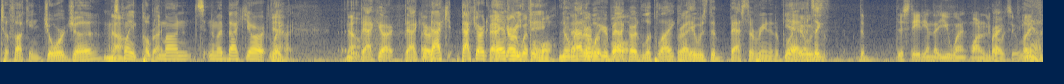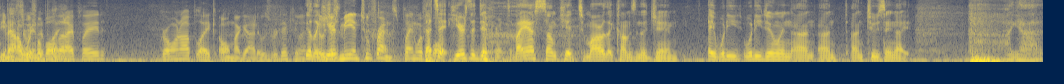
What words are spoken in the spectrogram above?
to fucking Georgia. I was No. playing Pokemon sitting in my backyard. Yeah. like Right. No. Backyard, backyard. back, backyard, Backyard everything. ball. no matter what your ball. backyard looked like, Right. it was the best arena to play. Yeah, it it's was like- the the stadium that you went wanted to go to. Like Yeah. the amount of wiffle ball that. I played growing up, like oh my god, it was ridiculous. Yeah, like it was just me and two friends playing wiffle That's ball. it. Here's the difference. if I ask some kid tomorrow that comes in the gym, "Hey, what are you what are you doing on on, on Tuesday night?" I got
